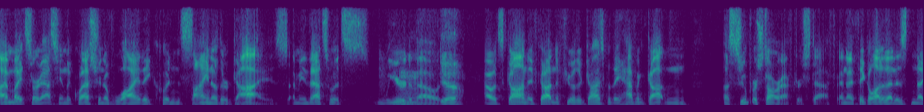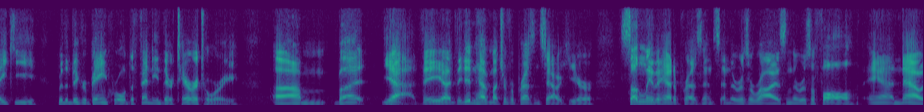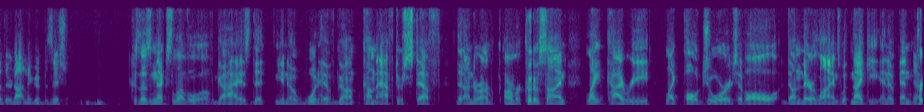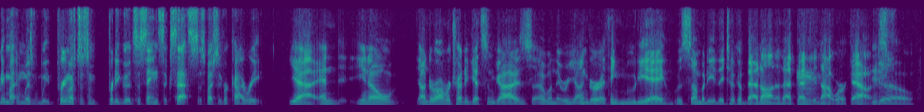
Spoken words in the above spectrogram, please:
I might start asking the question of why they couldn't sign other guys. I mean, that's what's weird Mm, about yeah. how it's gone. They've gotten a few other guys, but they haven't gotten a superstar after Steph. And I think a lot of that is Nike with a bigger bankroll defending their territory. Um, but yeah, they uh, they didn't have much of a presence out here. Suddenly they had a presence, and there was a rise and there was a fall, and now they're not in a good position. because those next level of guys that you know would have gone, come after Steph that Under Armour, could have signed, like Kyrie, like Paul George, have all done their lines with Nike, and and Yeah. pretty much and was we pretty much to some pretty good sustained success, especially for Kyrie. Yeah, and you know, Under Armour tried to get some guys uh, when they were younger. I think Mudiay was somebody they took a bet on, and that bet did Mm. not work out. Yeah. So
